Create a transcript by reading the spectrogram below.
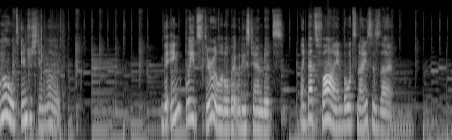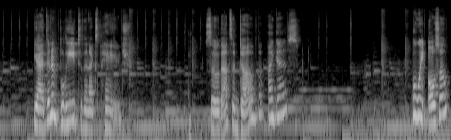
Oh, it's interesting. Look. The ink bleeds through a little bit with these tan bits. Like, that's fine, but what's nice is that... Yeah, it didn't bleed to the next page. So that's a dub, I guess? Oh, wait, also,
